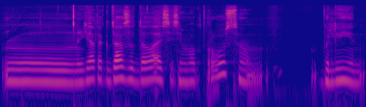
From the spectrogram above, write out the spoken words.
я тогда задалась этим вопросом, блин,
